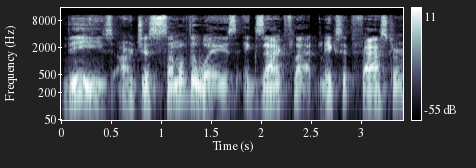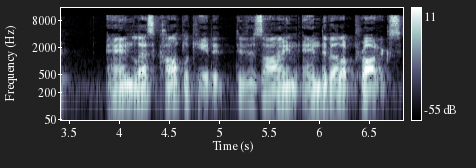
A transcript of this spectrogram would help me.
These are just some of the ways ExactFlat makes it faster and less complicated to design and develop products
